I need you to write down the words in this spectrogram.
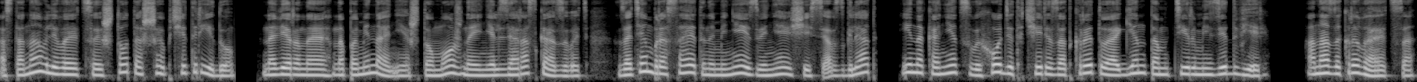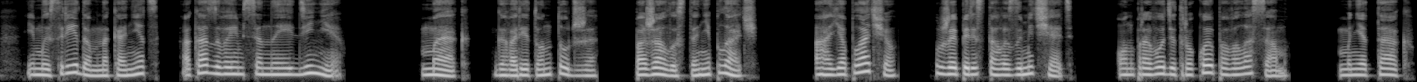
останавливается и что-то шепчет Риду. Наверное, напоминание, что можно и нельзя рассказывать. Затем бросает на меня извиняющийся взгляд и, наконец, выходит через открытую агентом Тирмизи дверь. Она закрывается, и мы с Ридом, наконец, оказываемся наедине. «Мэг», — говорит он тут же, — «пожалуйста, не плачь». А я плачу? Уже перестала замечать. Он проводит рукой по волосам. Мне так...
